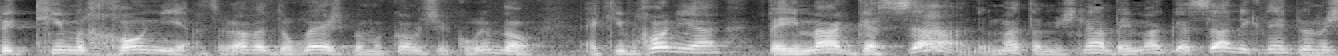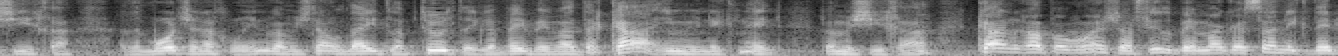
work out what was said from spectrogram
בקמחוניה. אז הרב הדורש במקום שקוראים לו קמחוניה, בהמה גסה, לעומת המשנה, בהמה גסה נקנית במשיכה. למרות שאנחנו רואים במשנה אולי התלבטות לגבי בהמה דקה, אם היא נקנית במשיכה, כאן רב אומר שאפילו בהמה גסה נקנית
